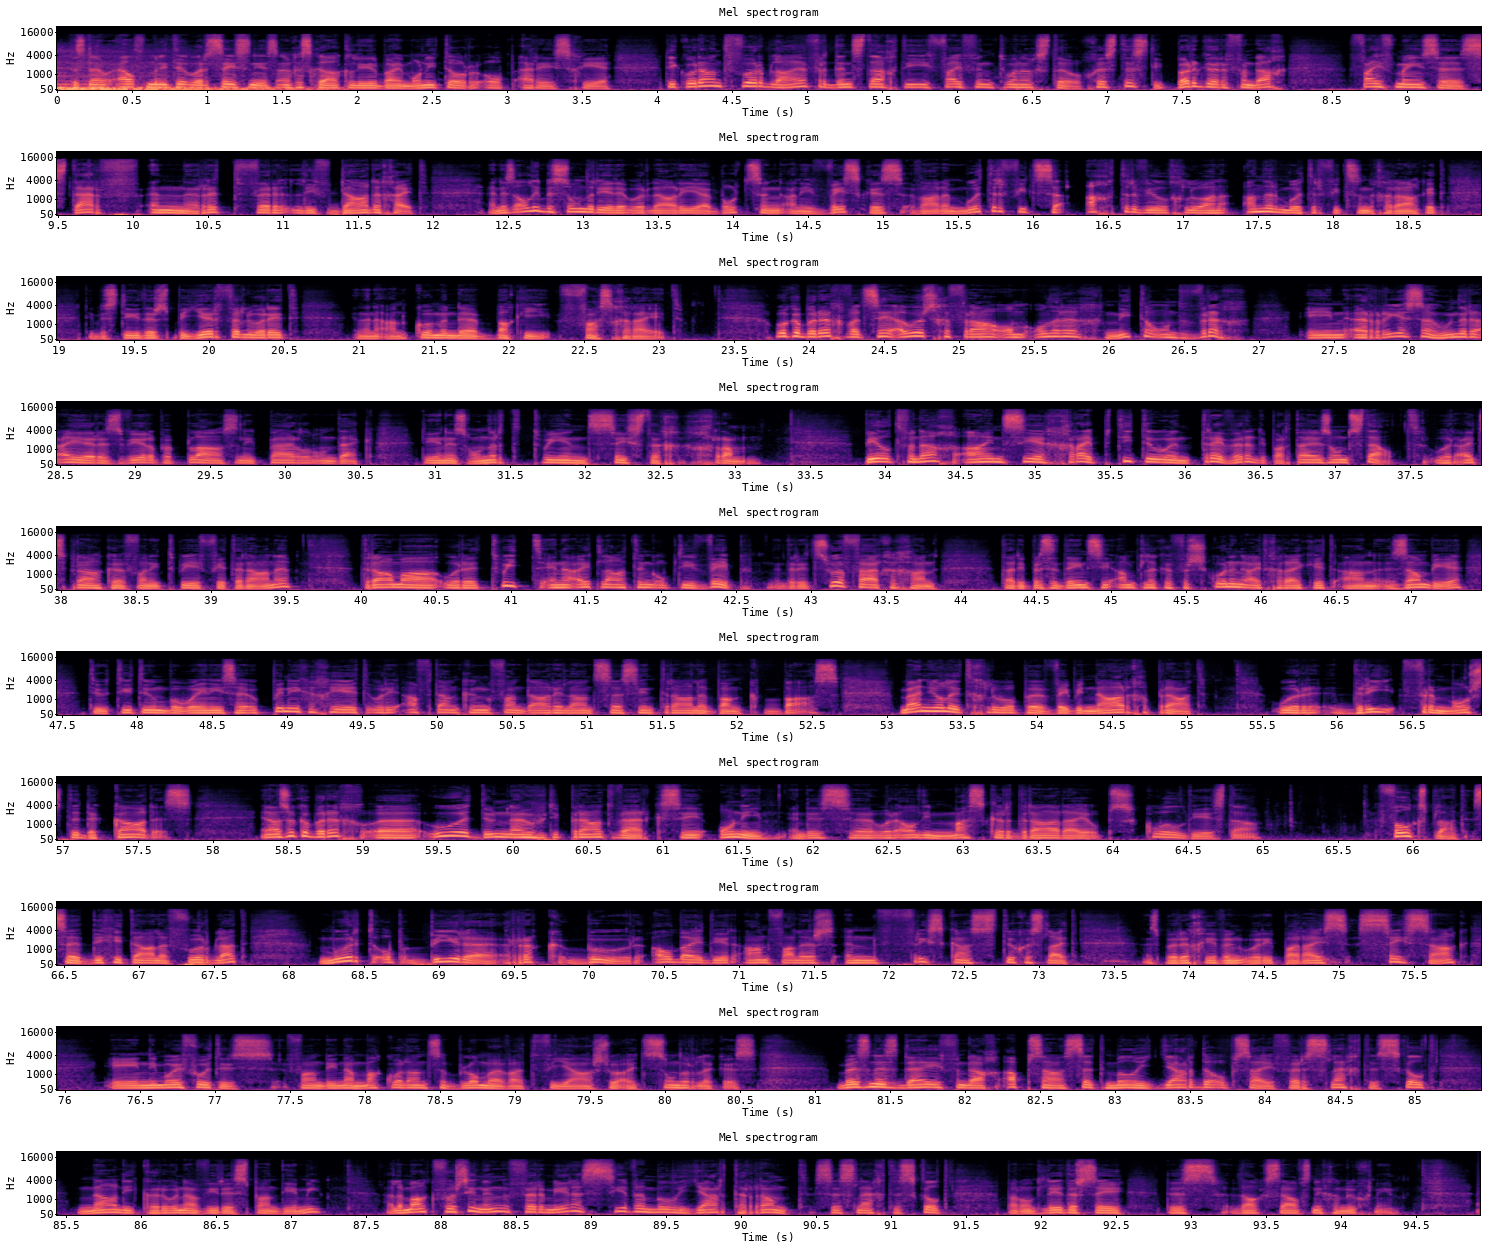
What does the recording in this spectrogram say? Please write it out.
Dis nou 11 minute oor 6 en is ingeskakel hier by Monitor op RSG. Die koerant voorblaaie vir Dinsdag die 25ste Augustus, die burger vandag Vyf mense sterf in rit vir liefdadigheid. En dis al die besonderhede oor daardie botsing aan die Weskus waar 'n motorfiets se agterwiel glo aan 'n ander motorfiets geraak het. Die bestuurders beheer verloor het en in 'n aankomende bakkie vasgery het. Ook 'n berig wat sê ouers gevra om onderrig nie te ontwrig en 'n reuse hoendereier is weer op 'n plaas in die Parel ontdek. Die een is 162 gram. Beeld vandag ANC gryp Tito en Trevor en die party is ontsteld oor uitsprake van die twee veterane. Drama oor 'n tweet en 'n uitlating op die web. Dit het so ver gegaan dat die presidentsie amptelike verskoning uitgereik het aan Zambië toe Tito Mboweni sy opinie gegee het oor die afdanking van daardie land se sentrale bank baas. Manuel het glo op 'n webinar gepraat oor drie vermoste dekades. En daar's ook 'n berig uh hoe doen nou die praatwerk sê Onnie en dis uh, oor al die maskerdraery op skool deesdae. Volksblad se digitale voorblad moord op bure ruk boer albei deur aanvallers in Vrieskas toegesluit. Is beriggewing oor die Parys 6 saak en die mooi fotos van die Namakwalandse blomme wat vir jaar so uitsonderlik is. Business Day vandag Absa sit miljarde op sy vir slegte skuld na die koronaviruspandemie. Hulle maak voorsiening vir meer as 7 miljard rand se slegte skuld, maar ontleeders sê dis dalk selfs nie genoeg nie.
